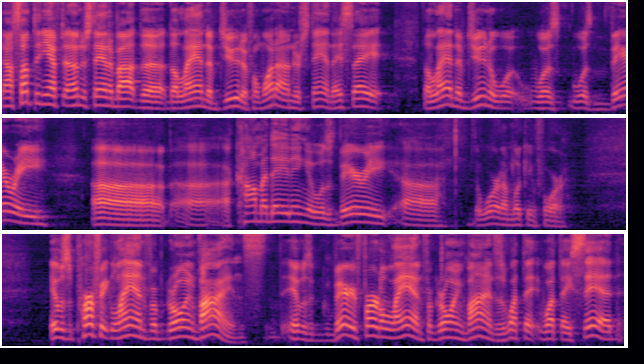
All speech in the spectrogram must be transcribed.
Now, something you have to understand about the, the land of Judah, from what I understand, they say the land of Judah was, was very uh, uh, accommodating. It was very, uh, the word I'm looking for, it was a perfect land for growing vines. It was a very fertile land for growing vines, is what they, what they said.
